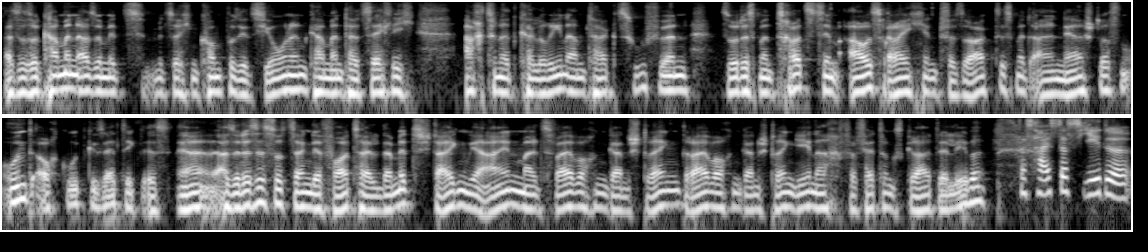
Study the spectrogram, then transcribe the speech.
Also so kann man also mit, mit solchen Kompositionen kann man tatsächlich 800 Kalorien am Tag zuführen, so dass man trotzdem ausreichend versorgt ist mit allen Nährstoffen und auch gut gesättigt ist. Ja, also das ist sozusagen der Vorteil. Damit steigen wir ein, mal zwei Wochen ganz streng, drei Wochen ganz streng, je nach Verfettungsgrad der Leber. Das heißt, dass jede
